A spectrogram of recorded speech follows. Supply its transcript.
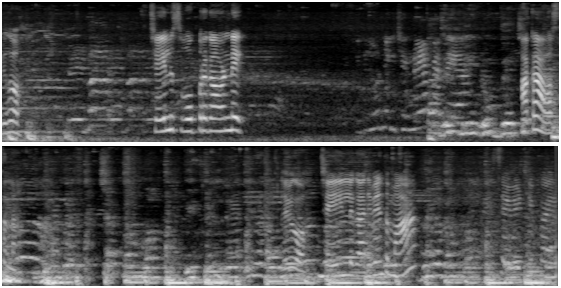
ఇదిగో. చైన్లు సూపర్గా ఉండి. అక్క వస్తున్నా. ఇదిగో చైన్లు కానీ ఇవేంతమ్మా సెవెంటీ ఫైవ్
